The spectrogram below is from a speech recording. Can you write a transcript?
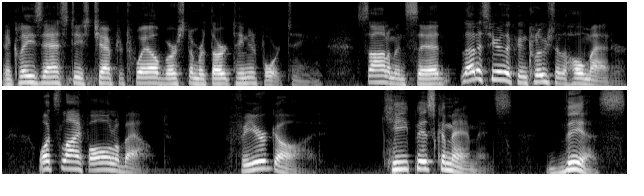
In Ecclesiastes chapter 12, verse number 13 and 14, Solomon said, Let us hear the conclusion of the whole matter. What's life all about? Fear God, keep His commandments. This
